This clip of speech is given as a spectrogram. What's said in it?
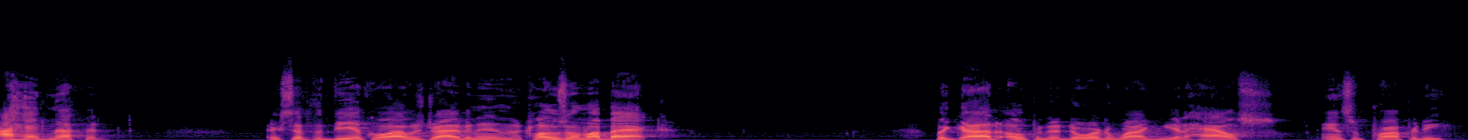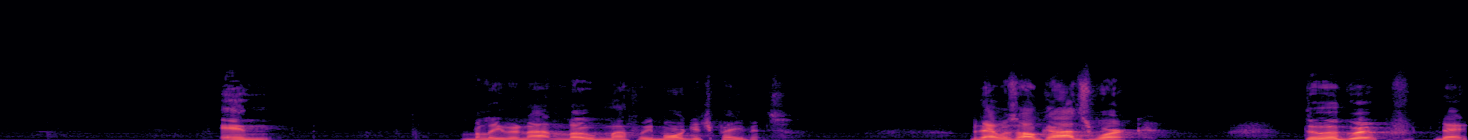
I had nothing except the vehicle I was driving in and the clothes on my back. But God opened the door to where I can get a house and some property and believe it or not, low monthly mortgage payments. But that was all God's work. Through a group that,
